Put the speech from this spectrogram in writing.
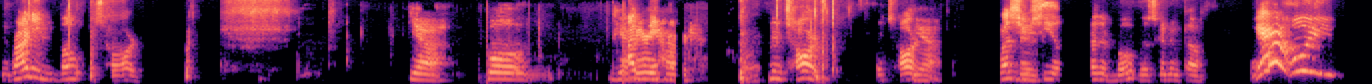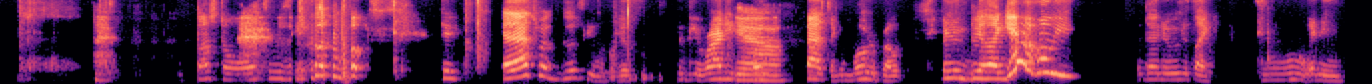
Riding a boat is hard. Yeah. Well, yeah, very been- hard. It's hard. It's hard. Yeah. Unless you see another boat that's gonna come. Yeah, hoi! Bust a hole through the other boat. Yeah, that's what Goofy would do. He'd be riding Yeah. fast like a motorboat, and he'd be like, "Yeah, hoi!" And then it would like, and he would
